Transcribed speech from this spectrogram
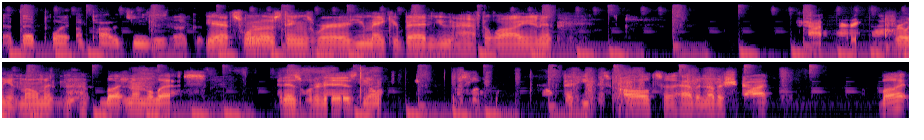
at that point, apologies is not good. Yeah, it's one of those things where you make your bed and you have to lie in it. Not a very brilliant moment, but nonetheless, it is what it is. The only thing was look that he's called to have another shot but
